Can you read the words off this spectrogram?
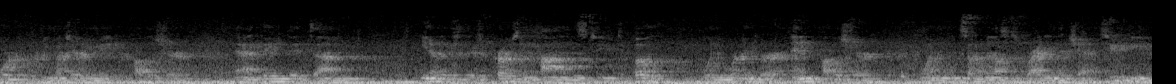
Worked with pretty much every major publisher. And I think that, um, you know, there's, there's pros and cons to, to both. When you're working for any publisher, when, when someone else is writing the check to you,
